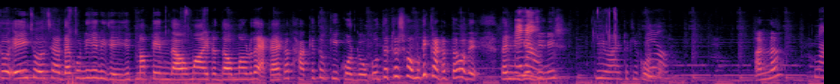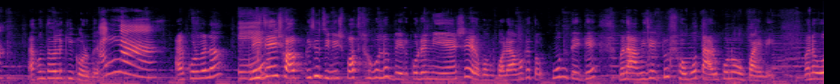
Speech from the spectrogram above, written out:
তো এই চলছে আর দেখো নিজে নিজেই যে মা পেন দাও মা এটা দাও মা ওটা। একা একা থাকে তো কি করবে? ওকে তো একটা সময় কাটাতে হবে। তাই নিজের জিনিস কি মা এটা কি করবে? আর না? এখন তাহলে কি করবে? আর করবে না? নিজেই সব কিছু জিনিসপত্রগুলো বের করে নিয়ে এসে এরকম করে। আমাকে তখন থেকে মানে আমি যে একটু শোবো তার কোনো উপায় নেই। মানে ও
